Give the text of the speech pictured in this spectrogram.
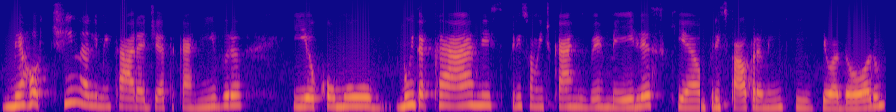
minha rotina alimentar é dieta carnívora e eu como muita carne, principalmente carnes vermelhas, que é o principal para mim, que, que eu adoro.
